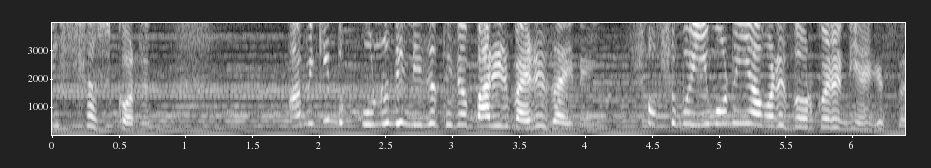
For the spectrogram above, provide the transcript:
বিশ্বাস করেন আমি কিন্তু কোনোদিন নিজে থেকে বাড়ির বাইরে যাই নাই। সবসময় ইমনই আমারে জোর করে নিয়ে গেছে।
